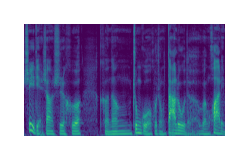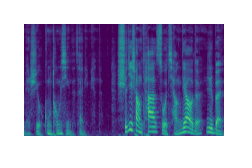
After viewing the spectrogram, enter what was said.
这一点上是和可能中国或者大陆的文化里面是有共通性的在里面的。实际上，他所强调的日本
